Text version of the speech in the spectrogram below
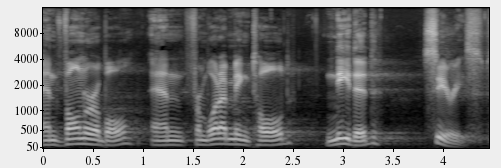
and vulnerable, and from what I'm being told, needed series.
